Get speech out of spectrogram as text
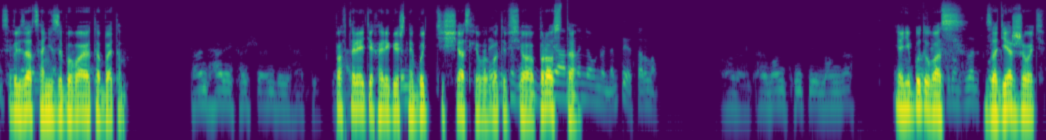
цивилизации они забывают об этом. Повторяйте Хари Кришны, будьте счастливы, вот и все. Просто. Я не буду вас задерживать.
